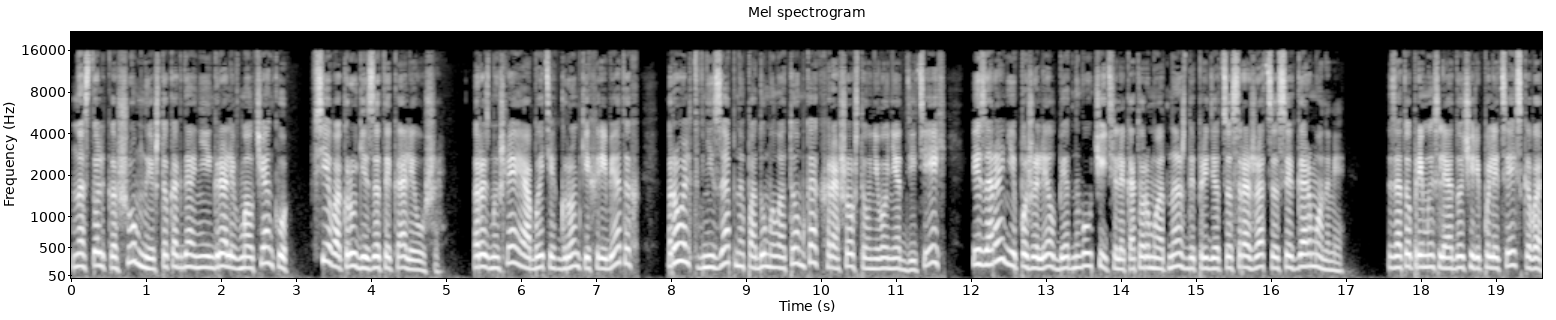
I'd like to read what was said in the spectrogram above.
настолько шумные, что когда они играли в молчанку, все в округе затыкали уши. Размышляя об этих громких ребятах, Рольд внезапно подумал о том, как хорошо, что у него нет детей, и заранее пожалел бедного учителя, которому однажды придется сражаться с их гормонами. Зато при мысли о дочери полицейского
